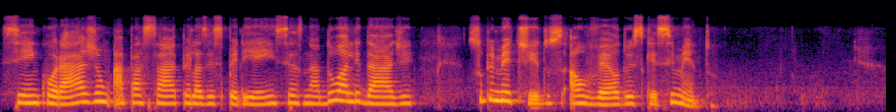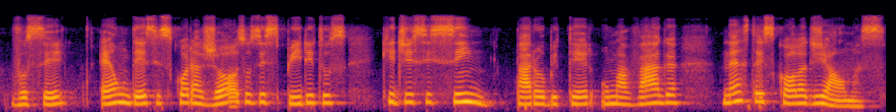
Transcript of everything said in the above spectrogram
se encorajam a passar pelas experiências na dualidade, submetidos ao véu do esquecimento. Você é um desses corajosos espíritos que disse sim para obter uma vaga nesta escola de almas.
